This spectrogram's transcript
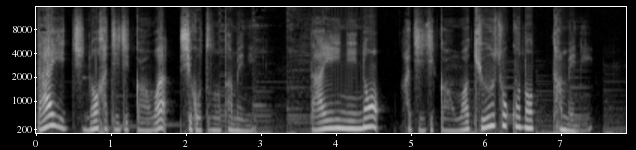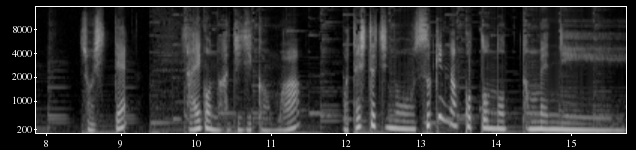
第1の8時間は仕事のために。第2の8時間は休息のために。そして最後の8時間は私たちの好きなことのために。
